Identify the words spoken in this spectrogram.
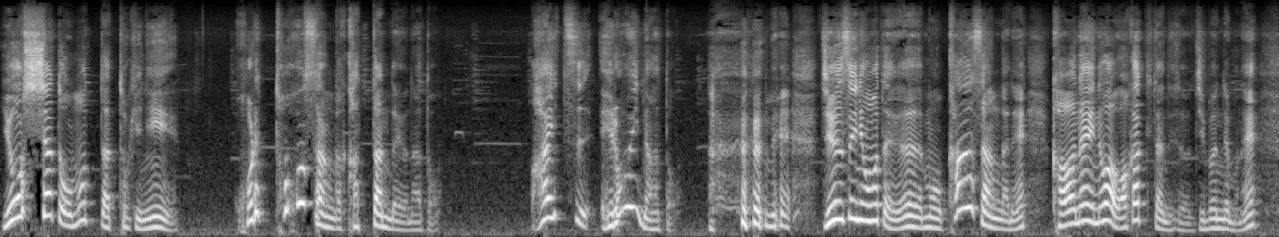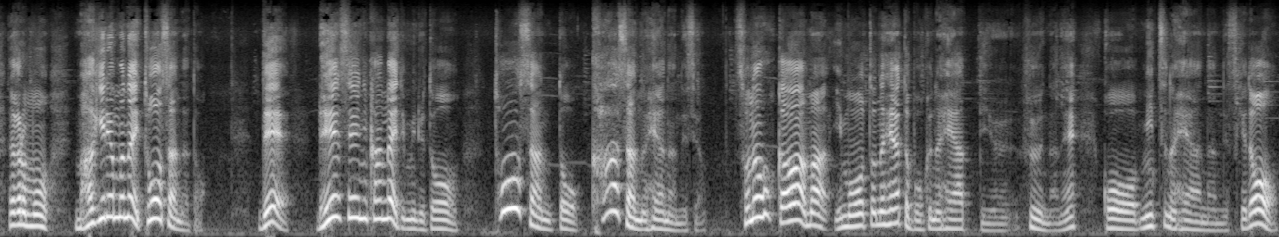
よっしゃと思った時に、これ父さんが買ったんだよなと。あいつエロいなと。ね、純粋に思ったよ。もう母さんがね、買わないのは分かってたんですよ。自分でもね。だからもう紛れもない父さんだと。で、冷静に考えてみると、父さんと母さんの部屋なんですよ。その他は、まあ、妹の部屋と僕の部屋っていう風なね、こう、3つの部屋なんですけど、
